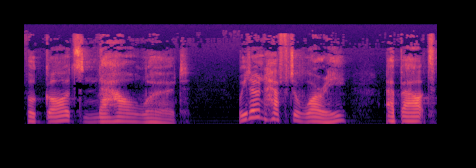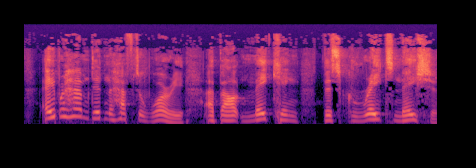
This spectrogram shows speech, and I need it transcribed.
for God's now word. We don't have to worry about, Abraham didn't have to worry about making this great nation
